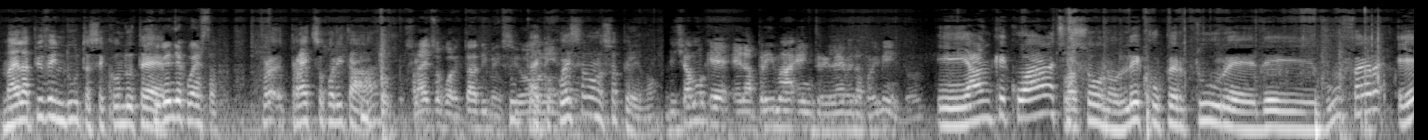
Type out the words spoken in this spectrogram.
Ma è la più venduta secondo Si te? vende questa. Pre- prezzo qualità? Prezzo, qualità, dimensioni. Ecco, questo non lo sapevo. Diciamo che è la prima entry level da pavimento. E anche qua ci sono le coperture dei woofer e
